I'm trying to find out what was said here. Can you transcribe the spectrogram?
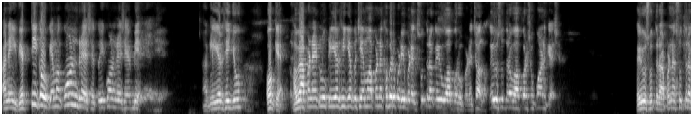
અને એ વ્યક્તિ કહું કે એમાં કોણ રહેશે તો એ કોણ રહેશે? બે. આ ક્લિયર થઈ ગયું? ઓકે હવે આપણને એટલું ક્લિયર થઈ ગયા પછી એમાં આપણને ખબર પડવી પડે કે સૂત્ર કયું વાપરવું પડે. ચાલો કયું સૂત્ર વાપરશું કોણ કે છે? કયું સૂત્ર? આપણને સૂત્ર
